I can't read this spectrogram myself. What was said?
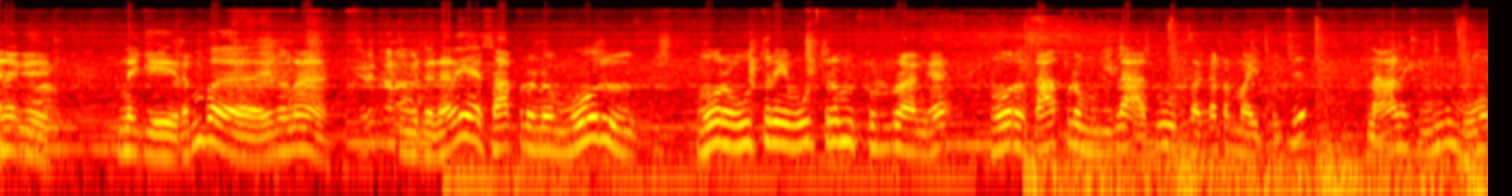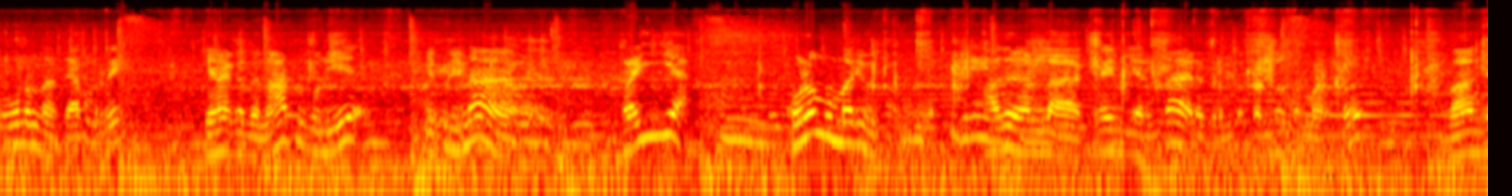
எனக்கு இன்னைக்கு ரொம்ப என்னன்னா உங்கள்கிட்ட நிறைய சாப்பிடணும். மோர் மோரை ஊத்துறேன் ஊத்துறோம்னு சொல்கிறாங்க மோரை சாப்பிட முடியல அது ஒரு சங்கடம் ஆயிடுச்சு நாளைக்கு வந்து மோரோட நான் சாப்பிட்றேன். எனக்கு அந்த நாட்டுக்கோழியை எப்படின்னா ட்ரையாக குழம்பு மாதிரி வச்சுக்கோங்க. அது நல்லா கிரேவியாக இருந்தால் எனக்கு ரொம்ப சந்தோஷமாக இருக்கும். வாங்க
